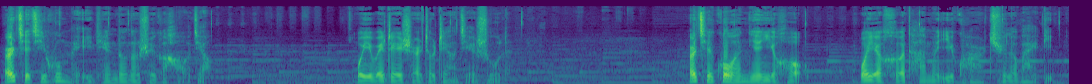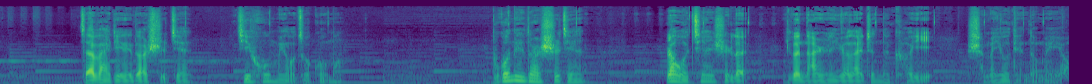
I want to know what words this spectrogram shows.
而且几乎每一天都能睡个好觉。我以为这事儿就这样结束了，而且过完年以后，我也和他们一块儿去了外地，在外地那段时间，几乎没有做过梦。不过那段时间，让我见识了。一个男人原来真的可以什么优点都没有。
